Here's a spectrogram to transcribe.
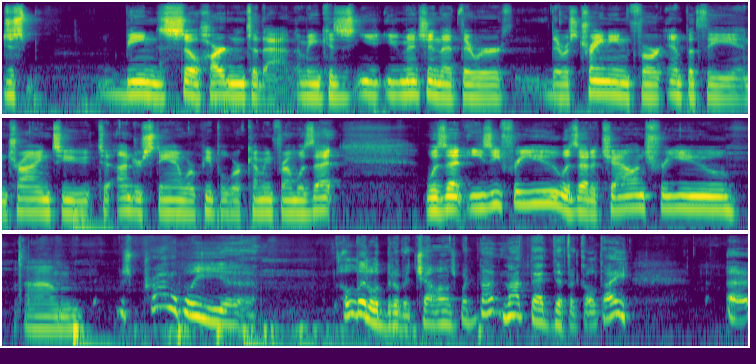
just being so hardened to that. I mean because you, you mentioned that there were there was training for empathy and trying to to understand where people were coming from. Was that was that easy for you? Was that a challenge for you? Um, it was probably uh, a little bit of a challenge but not not that difficult. I uh,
